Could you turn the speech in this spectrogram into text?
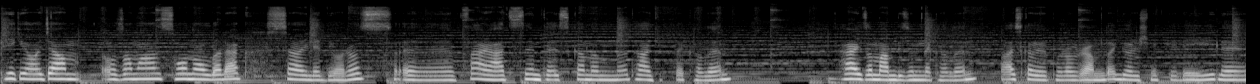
Peki hocam o zaman son olarak şöyle diyoruz. Eee Ferhat Sintes kanalını takipte kalın. Her zaman bizimle kalın. Başka bir programda görüşmek dileğiyle.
